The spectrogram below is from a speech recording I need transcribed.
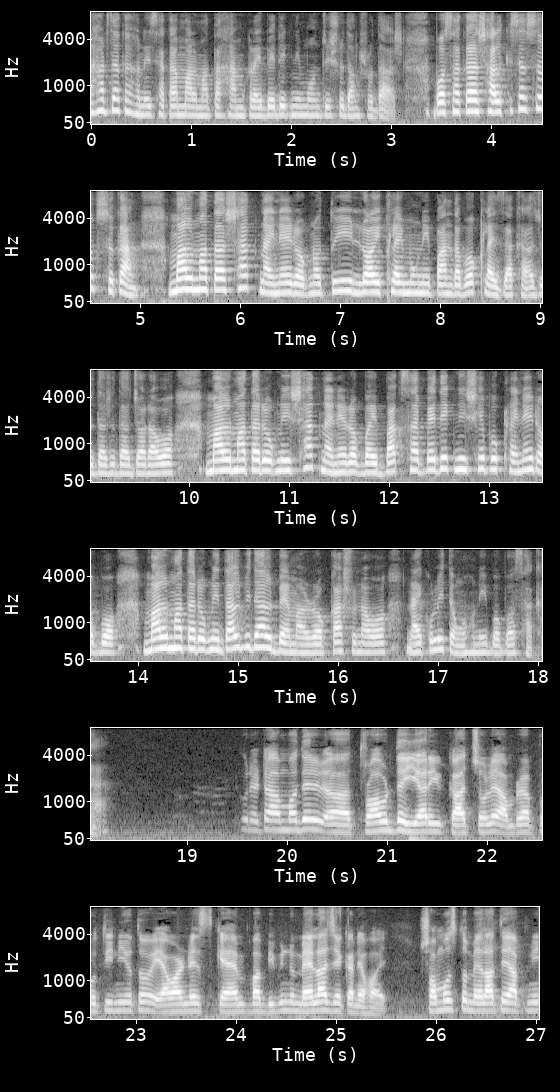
नाहारजाका हनै साका मालमाता हामग्राय बेदेकनि मन्त्रि सुदांशु दास बसाका सालकिसा सोक सोकां मालमाता साक नायनाय रगनो तुइ लय ख्लाइमुंनि पान्दाबो ख्लाइजाखा जुदा जुदा जराव मालमाता रगनि साक नायनाय रग बाय बाक्सा बेदेकनि सेबु ख्लाइनाय रगबो मालमाता रगनि दालबिदाल बेमार रग कासुनाव नायकुलि दङ हनै बब साखा দেখুন, এটা আমাদের থ্রু আউট দ্য ইয়ার কাজ চলে। আমরা প্রতিনিয়ত অ্যাওয়ারনেস ক্যাম্প বা বিভিন্ন মেলা যেখানে হয়, সমস্ত মেলাতে আপনি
